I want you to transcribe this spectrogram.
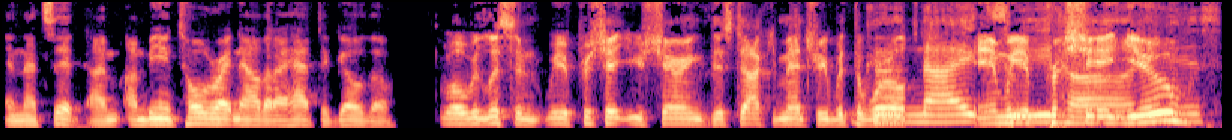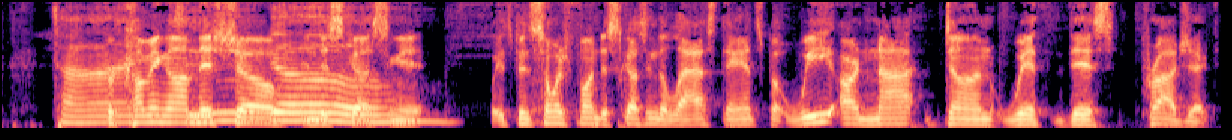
and that's it. I'm I'm being told right now that I have to go though. Well, we listen. We appreciate you sharing this documentary with the Good world, night, and we appreciate you It's time for coming on this show go. and discussing it. It's been so much fun discussing The Last Dance, but we are not done with this project.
